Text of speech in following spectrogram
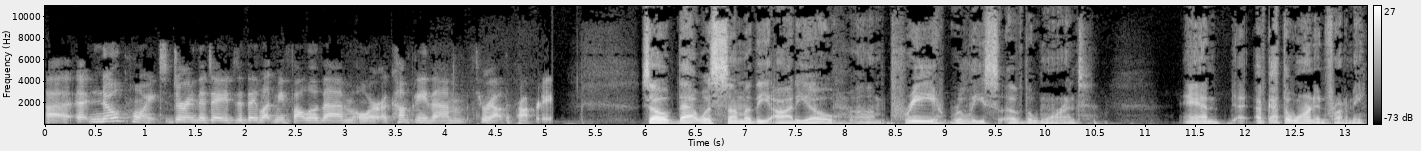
uh, at no point during the day did they let me follow them or accompany them throughout the property. So that was some of the audio um, pre release of the warrant. And I've got the warrant in front of me.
